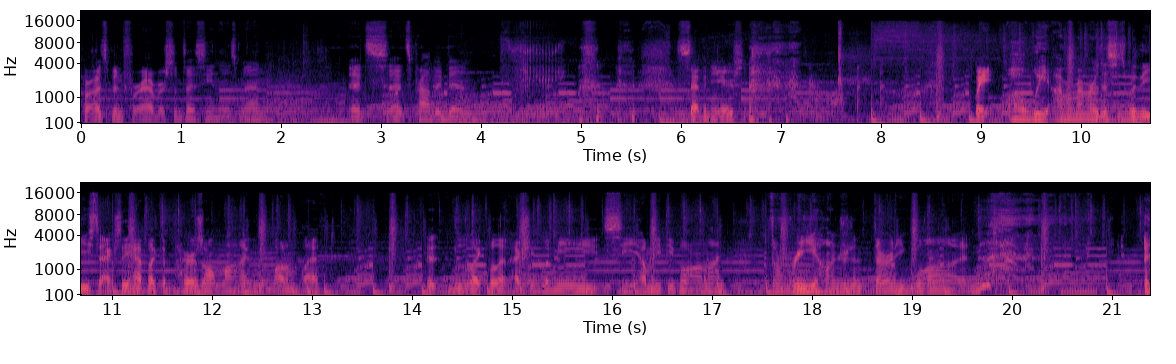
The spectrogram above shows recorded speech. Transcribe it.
Bro, it's been forever since I've seen this, man. It's it's probably been seven years. wait, oh wait, I remember this is where they used to actually have like the players online in the bottom left. It, like, will it actually let me see how many people are online? 331.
